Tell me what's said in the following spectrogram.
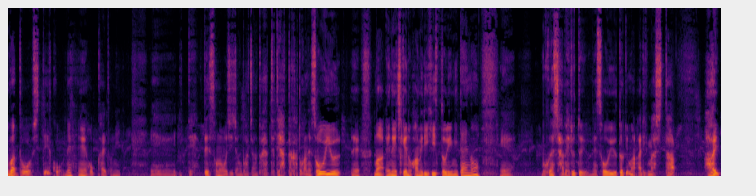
んはどうしてこうね、えー、北海道に、えー、行って、で、そのおじいちゃんおばあちゃんどうやって出会ったかとかね、そういう、え、まあ NHK のファミリーヒストリーみたいのを、え、僕が喋るというね、そういう時もありました。はい。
